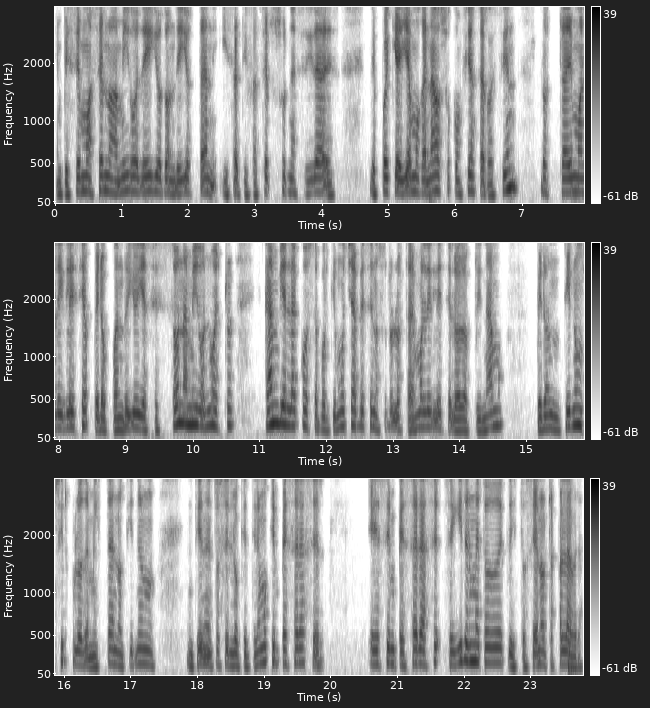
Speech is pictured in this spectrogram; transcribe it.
empecemos a hacernos amigos de ellos donde ellos están y satisfacer sus necesidades, después que hayamos ganado su confianza recién, los traemos a la iglesia, pero cuando ellos ya se son amigos nuestros, cambia la cosa, porque muchas veces nosotros los traemos a la iglesia, lo adoctrinamos, pero no tiene un círculo de amistad, no tiene un, ¿entiendes? Entonces lo que tenemos que empezar a hacer es empezar a seguir el método de Cristo, o sea, en otras palabras,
